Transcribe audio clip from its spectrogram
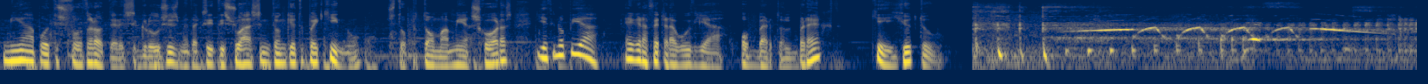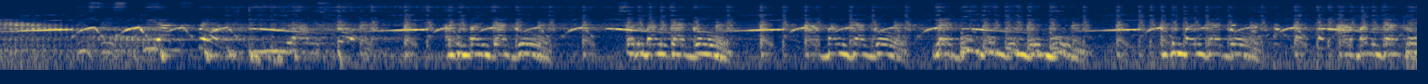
μία από τις φοδρότερες συγκρούσεις μεταξύ της Ουάσιγκτον και του Πεκίνου στο πτώμα μιας χώρας για την οποία έγραφε τραγούδια ο Μπέρτολ Μπρέχτ και η U2. Sorry Bang Jago, Abang Jago, yeah boom boom boom boom boom. Abang Bang Jago, Abang Jago,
